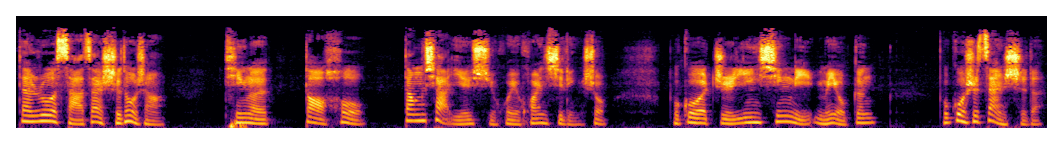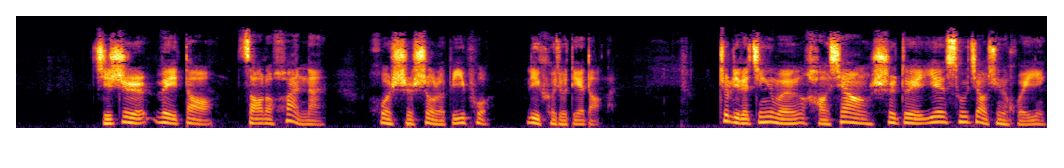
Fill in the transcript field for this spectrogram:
但若撒在石头上，听了道后，当下也许会欢喜领受，不过只因心里没有根，不过是暂时的；及至未到遭了患难，或是受了逼迫，立刻就跌倒了。这里的经文好像是对耶稣教训的回应。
